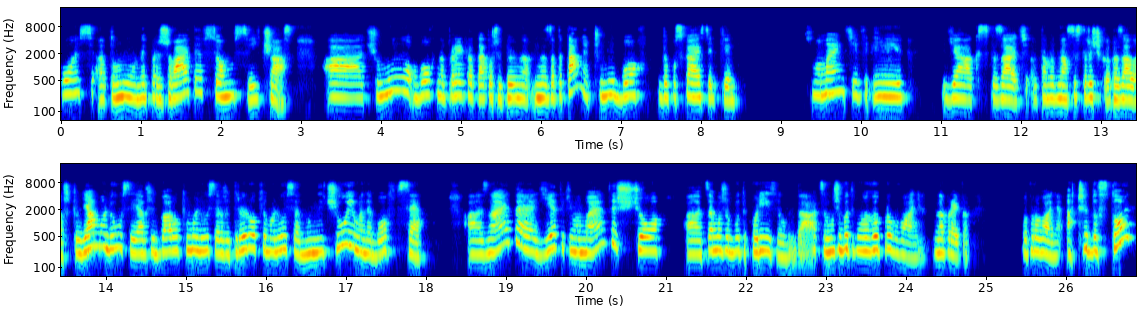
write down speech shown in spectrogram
Ось а тому не переживайте всьому свій час. А чому Бог, наприклад, також відповів на, на запитання, чому Бог допускає стільки моментів і. Як сказати, там одна сестричка казала, що я молюся, я вже два роки молюся, я вже три роки молюся, ну не чує мене Бог все. А знаєте, є такі моменти, що це може бути по-різному. Да? Це може бути випробування, наприклад, випробування. А чи достойний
